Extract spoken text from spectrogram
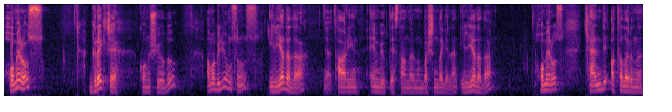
Homeros Grekçe konuşuyordu. Ama biliyor musunuz İlyada'da yani tarihin en büyük destanlarının başında gelen İlyada'da Homeros kendi atalarını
